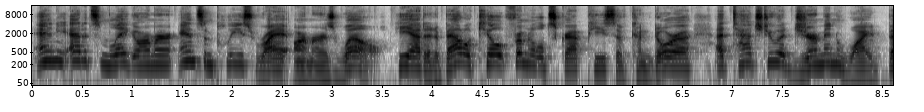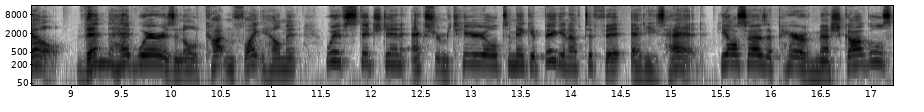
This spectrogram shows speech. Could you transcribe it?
and he added some leg armor and some police riot armor as well. He added a battle kilt from an old scrap piece of Cordura attached to a German wide belt. Then the headwear is an old cotton flight helmet with stitched in extra material to make it big enough to fit Eddie's head. He also has a pair of mesh goggles,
